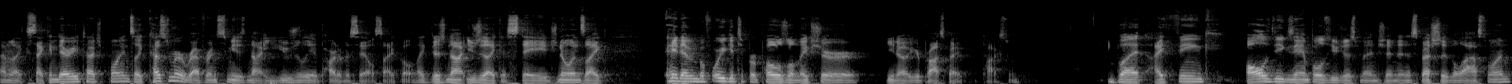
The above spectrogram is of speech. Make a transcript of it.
I don't know, like secondary touch points. Like customer reference to me is not usually a part of a sales cycle. Like there's not usually like a stage. No one's like, hey Devin, before you get to proposal, make sure you know your prospect talks to him. But I think all of the examples you just mentioned, and especially the last one,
